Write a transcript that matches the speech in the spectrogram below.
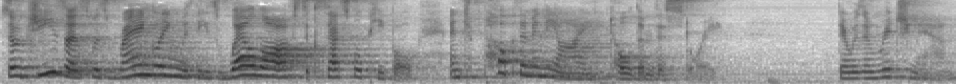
So Jesus was wrangling with these well off, successful people, and to poke them in the eye, he told them this story. There was a rich man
